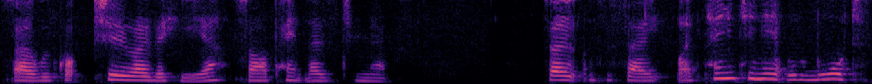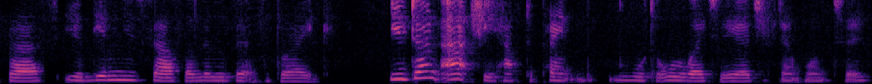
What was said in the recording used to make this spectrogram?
So we've got two over here, so I'll paint those two next. So, as I say, by painting it with water first, you're giving yourself a little bit of a break. You don't actually have to paint the water all the way to the edge if you don't want to,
